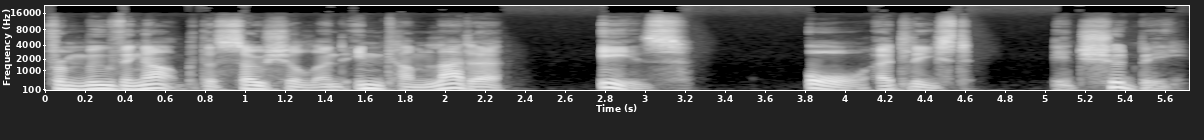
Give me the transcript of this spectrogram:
from moving up the social and income ladder is, or at least it should be.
